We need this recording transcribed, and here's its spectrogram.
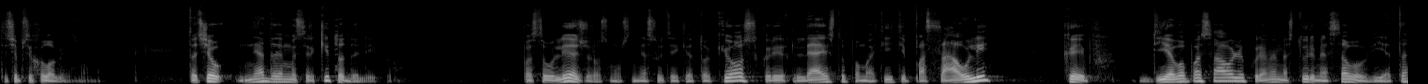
Tai čia psichologinis momentas. Tačiau nedavė mums ir kito dalyko. Pasaulyje žiūros mums nesuteikė tokios, kuri leistų pamatyti pasaulį kaip Dievo pasaulį, kuriame mes turime savo vietą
